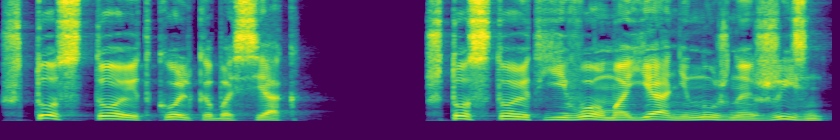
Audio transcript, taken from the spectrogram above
Что стоит Колька Босяк? Что стоит его, моя ненужная жизнь?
